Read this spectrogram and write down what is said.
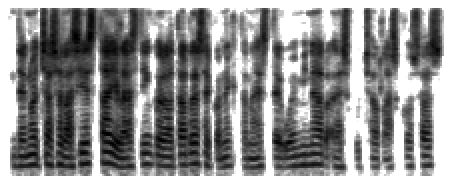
de no echarse la siesta y a las 5 de la tarde se conectan a este webinar a escuchar las cosas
